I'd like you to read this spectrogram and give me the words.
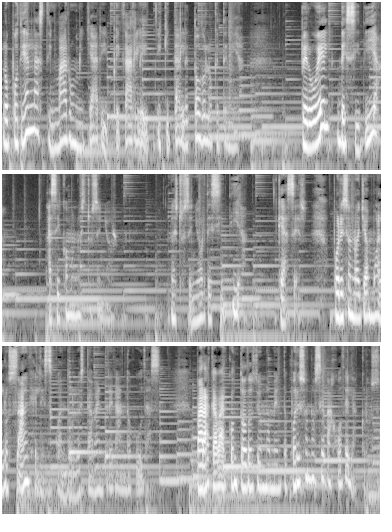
Lo podían lastimar, humillar y pegarle y, quitarle todo lo que tenía. Pero Él decidía, así como nuestro Señor. Nuestro Señor decidía qué hacer. Por eso no llamó a los ángeles cuando lo estaba entregando Judas, para acabar con todos de un momento. Por eso no se bajó de la cruz,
